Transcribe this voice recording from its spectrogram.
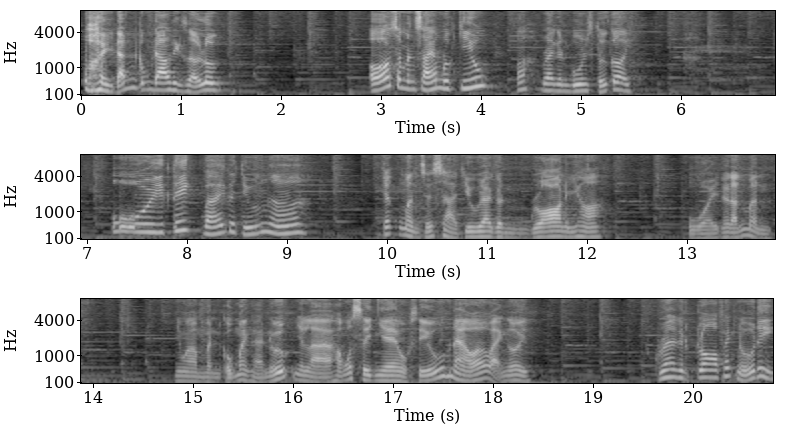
Ôi đánh cũng đau thiệt sự luôn. Ủa, sao mình xài không được chiếu? Ơ Dragon Ball thử coi. Ui, tiếc vậy cái trưởng à. Chắc mình sẽ xài chiêu Dragon Claw đi ha. Ui nó đánh mình. Nhưng mà mình cũng mang hạ nước như là không có xi nhê một xíu nào á các bạn ơi. Dragon Claw phát nữa đi.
